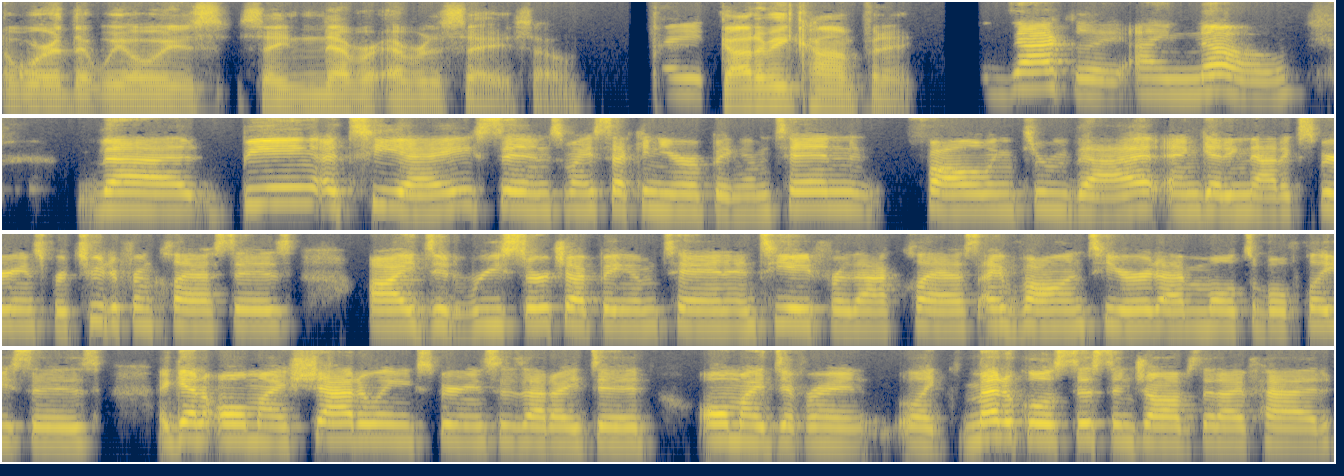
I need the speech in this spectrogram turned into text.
a word that we always say never ever to say. So right. got to be confident. Exactly. I know that being a TA since my second year at Binghamton, following through that and getting that experience for two different classes. I did research at Binghamton and TA'd for that class. I volunteered at multiple places. Again, all my shadowing experiences that I did, all my different like medical assistant jobs that I've had,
